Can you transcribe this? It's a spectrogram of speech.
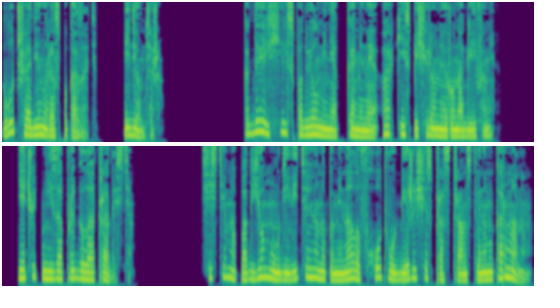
Лучше один раз показать. Идемте же. Когда Эльхельс подвел меня к каменной арке, испещренной руноглифами, я чуть не запрыгала от радости. Система подъема удивительно напоминала вход в убежище с пространственным карманом.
